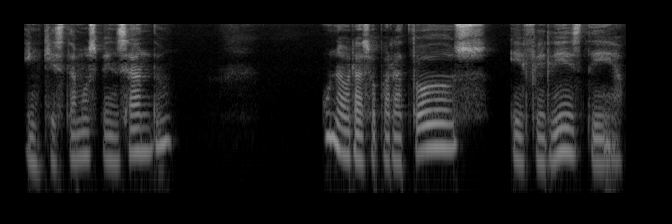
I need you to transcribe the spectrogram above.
¿En qué estamos pensando? Un abrazo para todos y feliz día.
